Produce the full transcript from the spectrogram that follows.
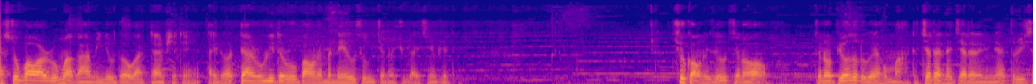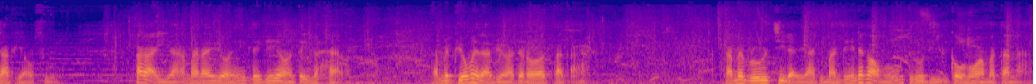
astro power room မှာကမီနူတော့ကတန်ဖြစ်တယ်အဲ့တော့တန်ရိုးလေးတစ်ရိုးပေါင်းလည်းမနေဘူးဆိုပြီးကျွန်တော်ယူလိုက်ခြင်းဖြစ်တယ်ချုပ်ကောင်နေဆိုကျွန်တော်ကျွန်တော်ပြောသလိုပဲဟိုမှာတစ်ချက်တက်နှစ်ချက်တက်နေနဲ့3 shot ဖြစ်အောင်စုတယ်အဲ့ဒါကြီးကအမှန်တမ်းပြောရင်လေကင်းအောင်တိတ်မဟတ်ဘူးဒါပေမဲ့ပြောမယ်သာပြောတာတော်တော်တတ်တာဒါပေမဲ့ bro ကြည့်လိုက်ရဒီမှာလင်းတစ်ကောင်မို့သူတို့ဒီအကုန်လုံးကမတတ်နိုင်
